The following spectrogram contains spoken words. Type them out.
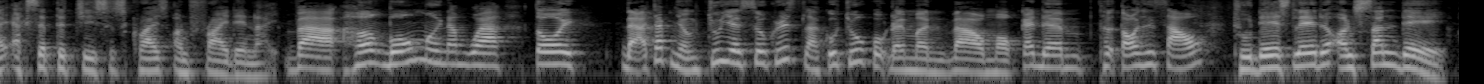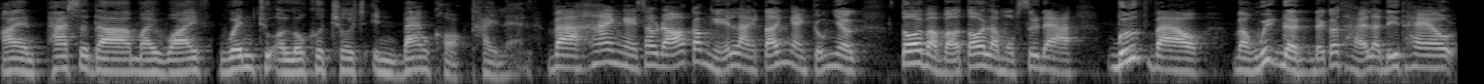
I accepted Jesus Christ on Friday night. Và hơn 40 năm qua, tôi đã chấp nhận Chúa Giêsu Christ là cứu Chúa cuộc đời mình vào một cái đêm thứ tối thứ sáu. Two days later on Sunday, I and Pastor Da, my wife, went to a local church in Bangkok, Thailand. Và hai ngày sau đó có nghĩa là tới ngày chủ nhật, tôi và vợ tôi là một sư đà bước vào và quyết định để có thể là đi theo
